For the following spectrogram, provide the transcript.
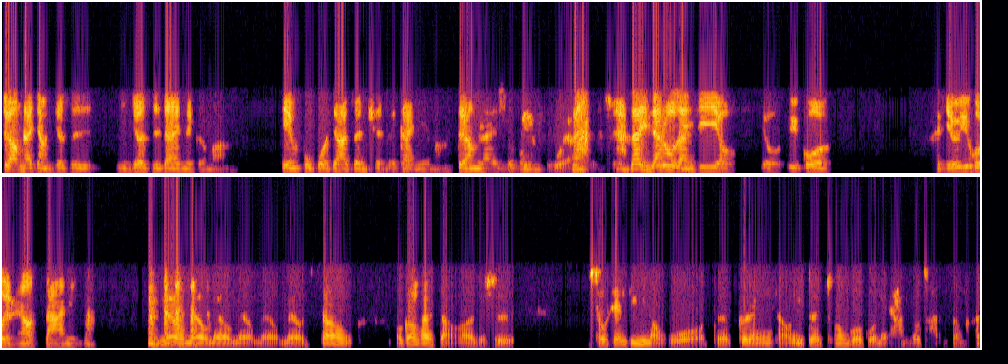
对他们来讲就是你就是在那个嘛颠覆国家政权的概念嘛，对他们来说颠覆呀。那 那你在洛杉矶有有遇过有遇过有人要杀你吗？没有没有没有没有没有没有，像我刚才讲了就是。首先，第一呢，我的个人影响力对中国国内还没有产生很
